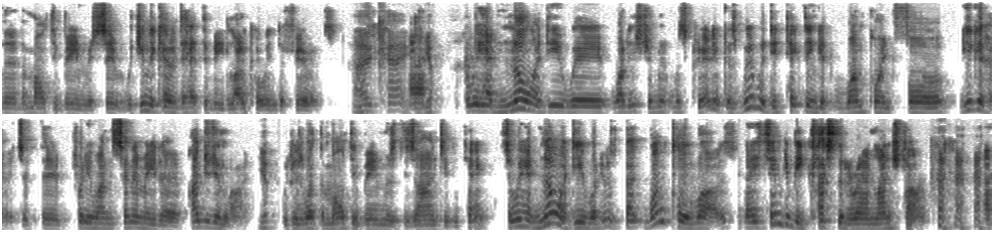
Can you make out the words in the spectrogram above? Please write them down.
the, the multi beam receiver, which indicated there had to be local interference. Okay. Uh, yep. We had no idea where what instrument was creating because we were detecting at 1.4 gigahertz at the 21 centimeter hydrogen line, yep. which is what the multi beam was designed to detect. So we had no idea what it was. But one clue was they seemed to be clustered around lunchtime uh,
